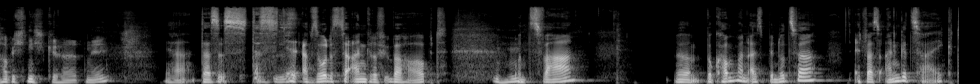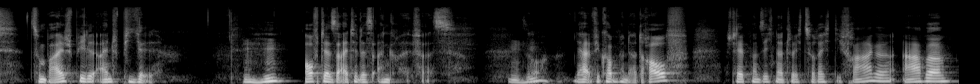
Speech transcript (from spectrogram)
Habe ich nicht gehört, nee. Ja, das ist, das ist der absurdeste Angriff überhaupt. Mhm. Und zwar äh, bekommt man als Benutzer etwas angezeigt, zum Beispiel ein Spiegel mhm. auf der Seite des Angreifers. Mhm. So. Ja, wie kommt man da drauf? Stellt man sich natürlich zurecht die Frage, aber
